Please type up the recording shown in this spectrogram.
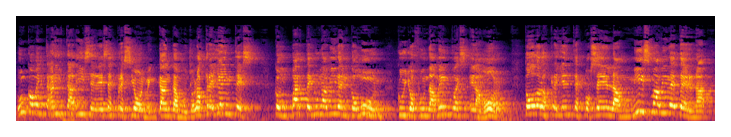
Un comentarista dice de esa expresión, me encanta mucho, los creyentes comparten una vida en común cuyo fundamento es el amor. Todos los creyentes poseen la misma vida eterna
